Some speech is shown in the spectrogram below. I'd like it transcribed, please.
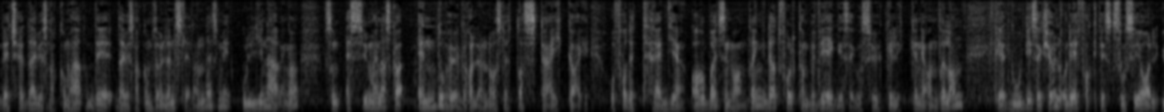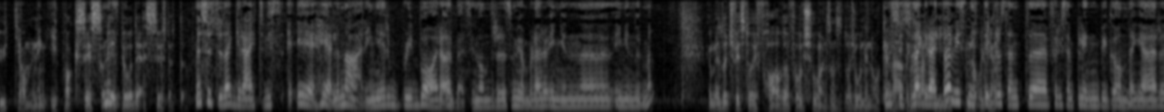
Det er ikke de vi snakker om her. Det er de vi snakker om som er lønnsledende, de som er i oljenæringa som SU mener skal ha enda høyere lønn og slutte å streike i. Og for det tredje, arbeidsinnvandring. Det at folk kan bevege seg og søke lykken i andre land, det er et gode i seg selv, og det er faktisk sosial utjamning i praksis. og Men- Det burde SU støtte. Men syns du det er greit hvis e- hele næringer blir bare arbeidsinnvandrere som jobber der, og ingen, eh, ingen nordmenn? Men jeg tror ikke vi står i fare for å se en sånn situasjon i noen Men syns du det er greit næringer da, i hvis 90 Norge. f.eks. innen bygg og anlegg er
